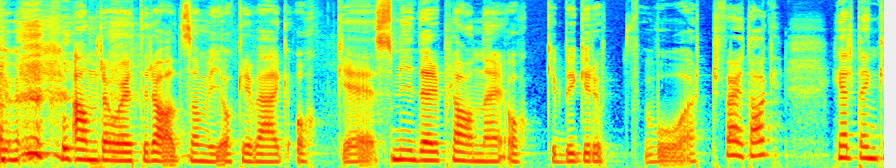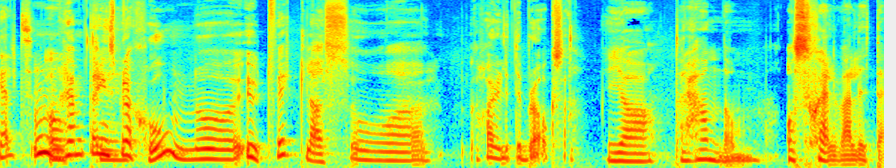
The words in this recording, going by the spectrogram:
Andra året i rad som vi åker iväg och smider planer och bygger upp vårt företag. Helt enkelt. Mm, och hämtar inspiration och utvecklas och har det lite bra också. Ja, tar hand om oss själva lite.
